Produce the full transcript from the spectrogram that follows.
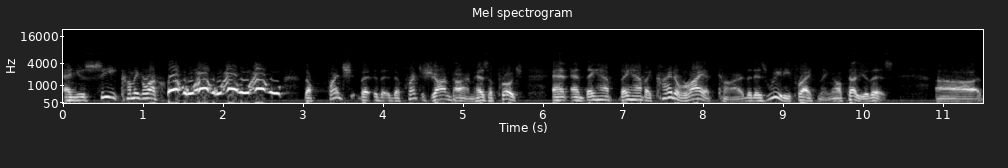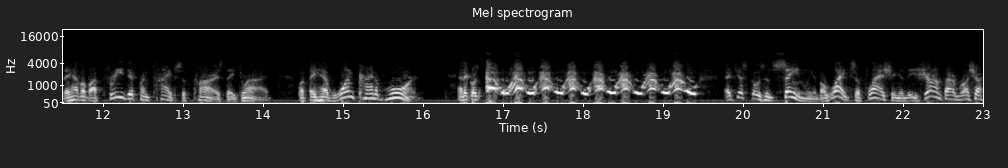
and you see coming around, ow, ow, ow, the French, the, the, the, French gendarme has approached, and, and they have they have a kind of riot car that is really frightening. I'll tell you this. Uh, they have about three different types of cars they drive, but they have one kind of horn, and it goes ow, ow, ow, ow, ow, ow, it just goes insanely, and the lights are flashing, and these gendarmes rush out,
